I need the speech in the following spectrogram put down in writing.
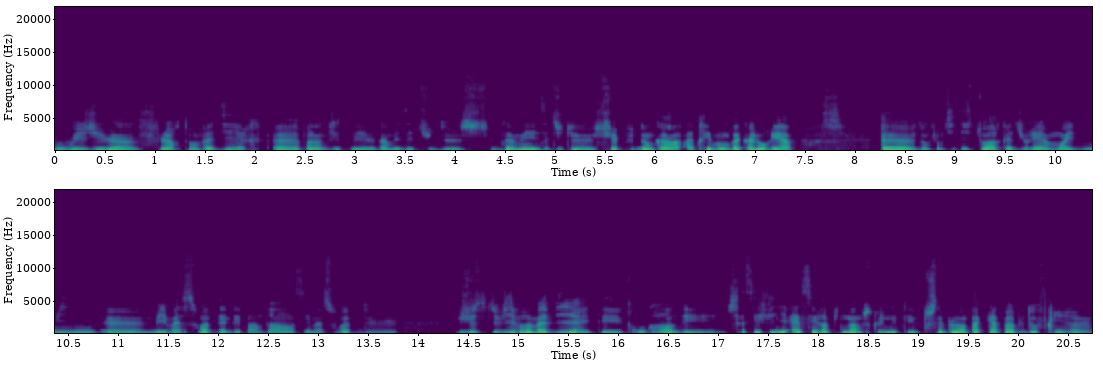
oui, j'ai eu un flirt, on va dire, euh, pendant que j'étais dans mes études, dans mes études sup, donc euh, après mon baccalauréat. Euh, donc une petite histoire qui a duré un mois et demi, mais ma soif d'indépendance et ma soif de juste vivre ma vie a été trop grande et ça s'est fini assez rapidement parce que je n'étais tout simplement pas capable d'offrir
